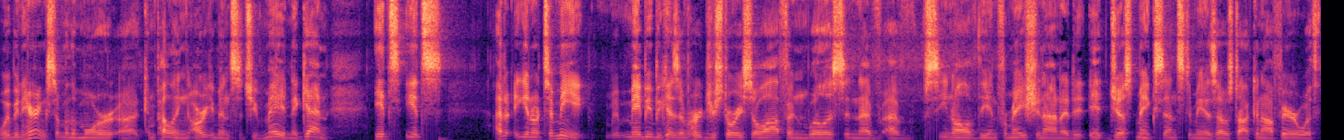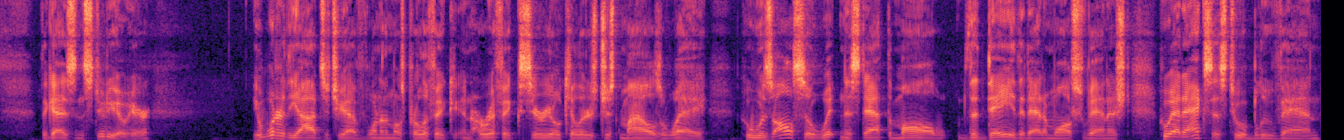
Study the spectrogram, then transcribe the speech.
We've been hearing some of the more uh, compelling arguments that you've made, and again, it's it's. I don't, you know, to me, maybe because I've heard your story so often, Willis, and I've I've seen all of the information on it, it, it just makes sense to me as I was talking off air with the guys in studio here. What are the odds that you have one of the most prolific and horrific serial killers just miles away, who was also witnessed at the mall the day that Adam Walsh vanished, who had access to a blue van,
